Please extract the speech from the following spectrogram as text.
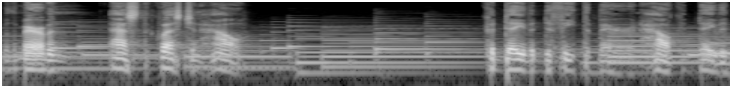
Brother Merriman asked the question how could David defeat the bear and how could David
